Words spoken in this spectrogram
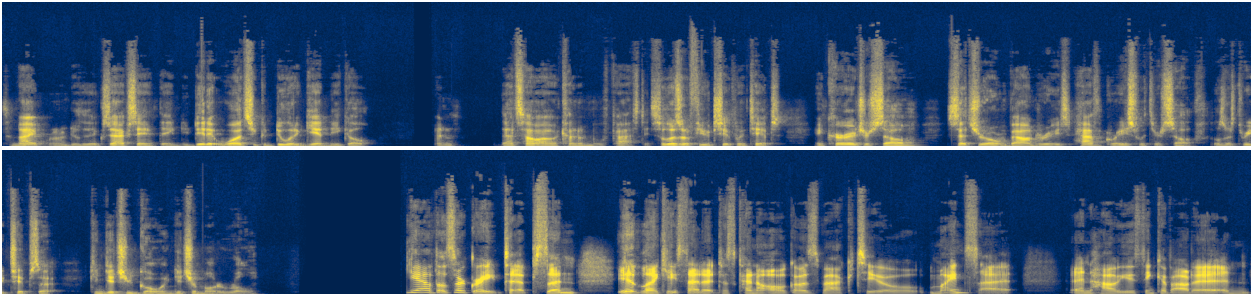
Tonight, we're going to do the exact same thing. You did it once, you could do it again, Nico. And that's how I would kind of move past it. So, those are a few different tips encourage yourself, set your own boundaries, have grace with yourself. Those are three tips that can get you going, get your motor rolling. Yeah, those are great tips. And it, like you said, it just kind of all goes back to mindset and how you think about it. And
